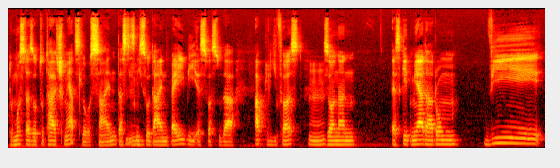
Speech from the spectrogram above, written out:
du musst da so total schmerzlos sein, dass es mhm. nicht so dein Baby ist, was du da ablieferst, mhm. sondern es geht mehr darum, wie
